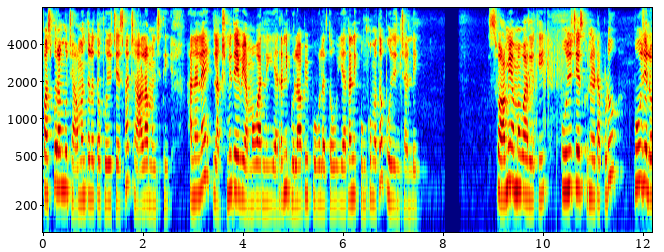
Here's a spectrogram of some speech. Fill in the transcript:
పసుపు రంగు చామంతులతో పూజ చేసిన చాలా మంచిది. అలానే లక్ష్మీదేవి అమ్మవారిని ఎర్రని గులాబీ పువ్వులతో ఎర్రని కుంకుమతో పూజించండి. స్వామి అమ్మవార్లకి పూజ చేసుకునేటప్పుడు పూజలో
